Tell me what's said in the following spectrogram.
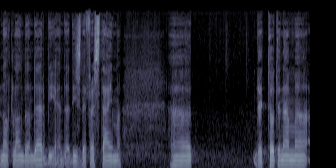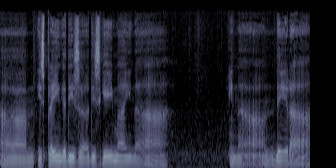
North London derby, and uh, this is the first time uh, that Tottenham uh, um, is playing this uh, this game in uh, in uh, their uh,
